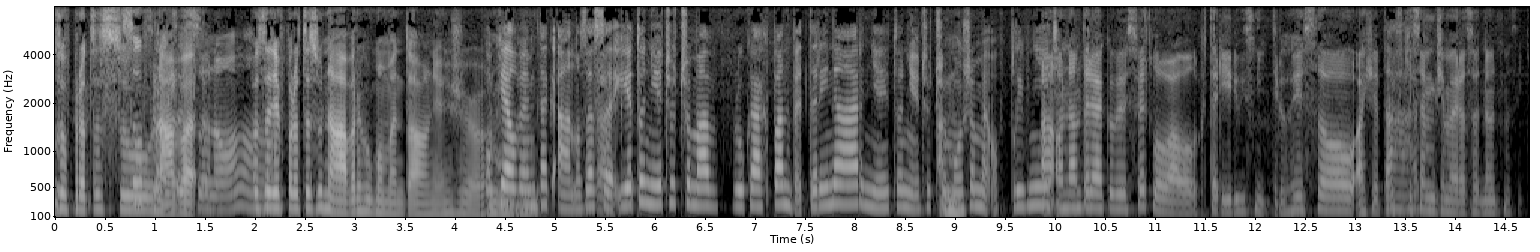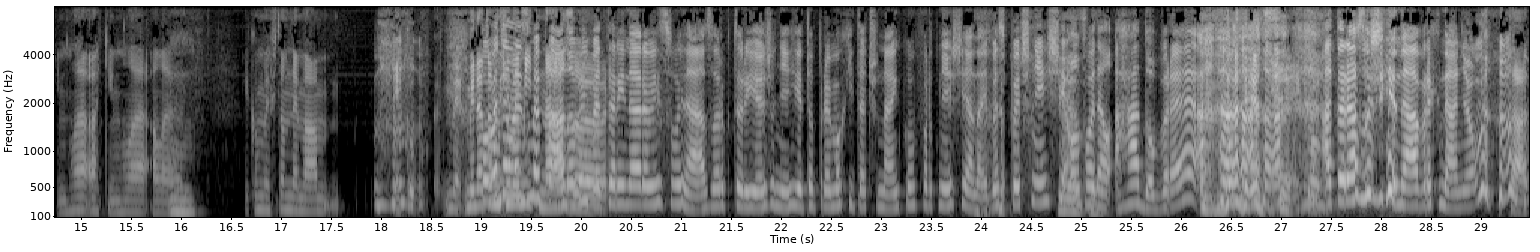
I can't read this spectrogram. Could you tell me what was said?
jsou v procesu, Sú v procesu no, no. V podstate v procesu návrhu momentálne, že jo. Pokiaľ viem, tak áno. Zase tak. je to niečo, čo má v rukách pán veterinár, nie je to niečo, čo um. môžeme ovplyvniť. A on nám teda jako vysvětloval, který různý druhy jsou a že tak. prostě se můžeme rozhodnout mezi tímhle a tímhle, ale um. jako my v tom nemám Jako, my, my na to Povedali mít sme názor. pánovi veterinárovi svoj názor, ktorý je, že nech je to pre mochita čo najkomfortnejšie a najbezpečnejšie. On povedal, aha, dobré. A, a teraz už je návrh na ňom. Tak.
